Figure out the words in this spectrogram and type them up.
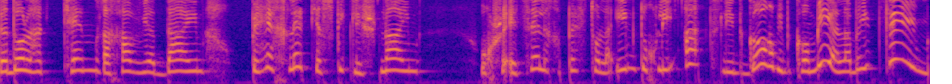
גדול הקן, רחב ידיים, בהחלט יספיק לשניים, וכשאצא לחפש תולעים תוכלי את לדגור במקומי על הביצים.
